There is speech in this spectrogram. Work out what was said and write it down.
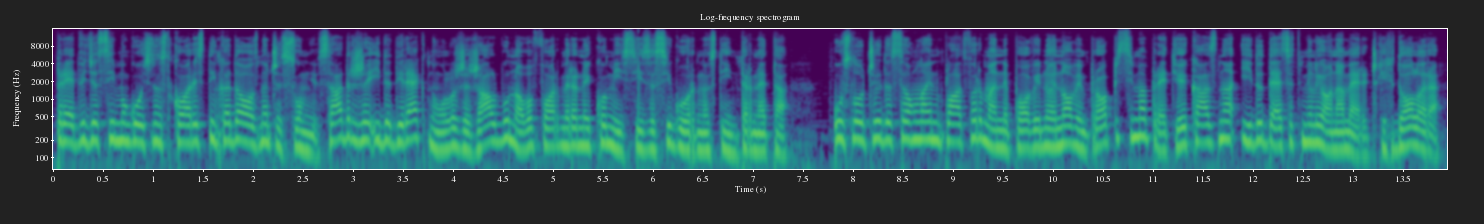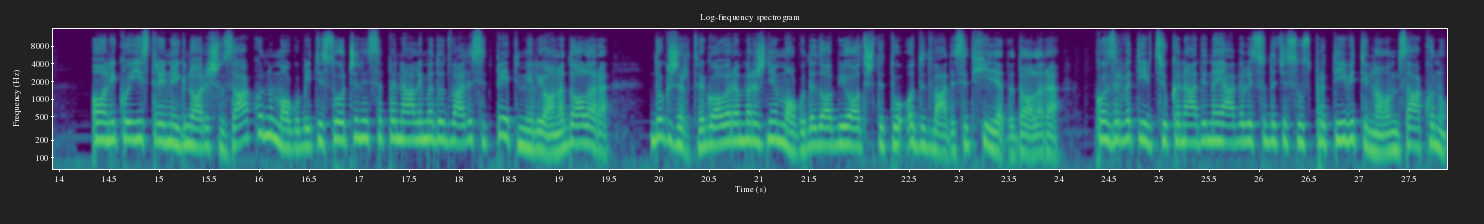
Predviđa se i mogućnost korisnika da označe sumnjiv sadržaj i da direktno ulože žalbu novoformiranoj komisiji za sigurnost interneta. U slučaju da se online platforma ne povinuje novim propisima, pretio je kazna i do 10 miliona američkih dolara. Oni koji istrajno ignorišu zakon mogu biti suočeni sa penalima do 25 miliona dolara, dok žrtve govora mržnje mogu da dobiju odštetu od 20.000 dolara. Konzervativci u Kanadi najavili su da će se usprotiviti novom zakonu,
